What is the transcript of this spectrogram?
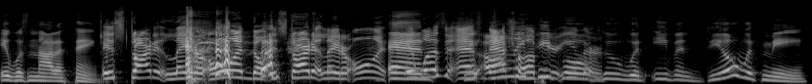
It was not a thing. It started later on, though. It started later on. and it wasn't as the natural only up here people either. who would even deal with me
